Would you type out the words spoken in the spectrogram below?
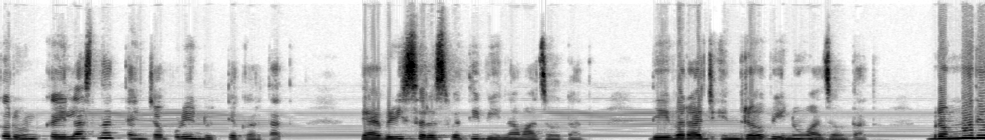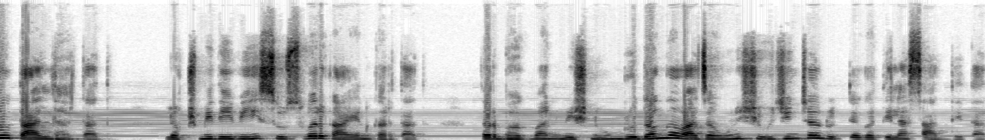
करून कैलासनाथ त्यांच्यापुढे नृत्य करतात. त्यावेळी सरस्वती वीणा वाजवतात. देवराज इंद्र वेणू वाजवतात. ब्रह्मदेव ताल धरतात. लक्ष्मीदेवी सुस्वर गायन करतात. तर भगवान विष्णू मृदंग वाजवून शिवजींच्या नृत्यगतीला साथ देतात.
